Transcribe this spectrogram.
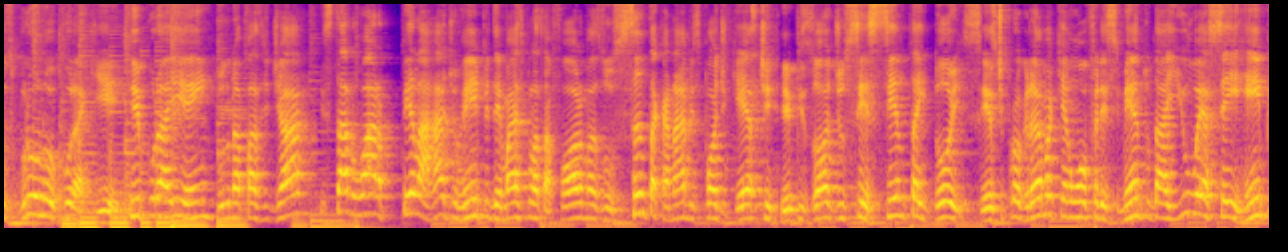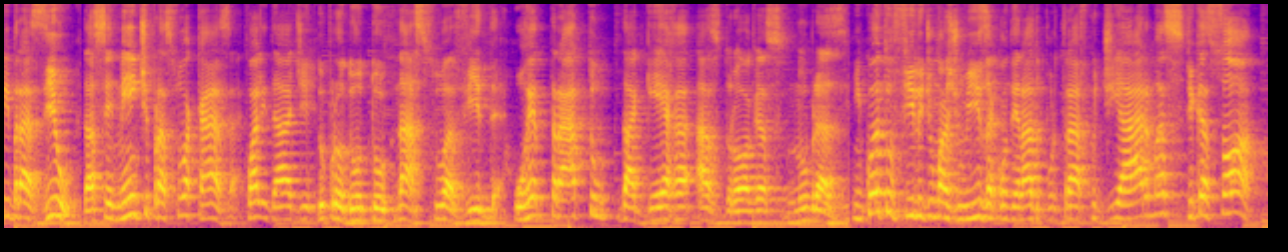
Marcos Bruno por aqui. E por aí, hein? Tudo na paz de já? Está no ar pela Rádio Hemp e demais plataformas o Santa Cannabis Podcast, episódio 62. Este programa que é um oferecimento da USA Hemp Brasil, da semente para sua casa, qualidade do produto na sua vida. O retrato da guerra às drogas no Brasil. Enquanto o filho de uma juíza condenado por tráfico de armas fica só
